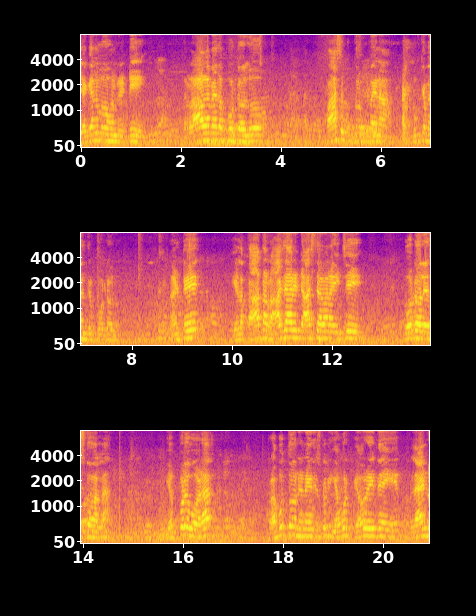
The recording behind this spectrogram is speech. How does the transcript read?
Jaganmohan Reddy రాళ్ళ మీద ఫోటోలు పాస్బుక్ల పైన ముఖ్యమంత్రి ఫోటోలు. అంటే వీళ్ళ తాత రాజారెడ్డి ఆస్తి ఏమైనా ఇచ్చి ఫోటోలు వేసుకోవాల? ఎప్పుడు కూడా ప్రభుత్వం నిర్ణయం తీసుకొని ఎవరు ఎవరైతే ల్యాండ్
